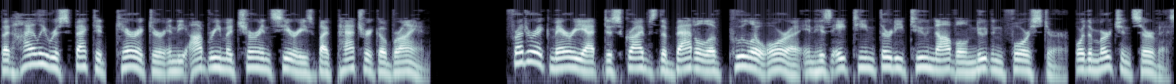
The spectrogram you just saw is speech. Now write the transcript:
but highly respected, character in the Aubrey Maturin series by Patrick O'Brian. Frederick Marryat describes the Battle of Pulo Aura in his 1832 novel Newton Forster, or The Merchant Service.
